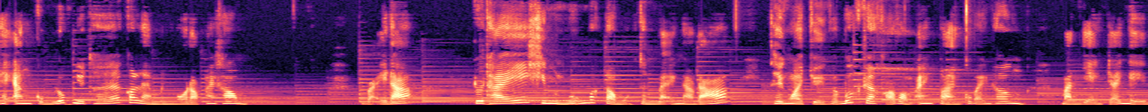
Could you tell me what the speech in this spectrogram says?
hay ăn cùng lúc như thế có làm mình ngộ độc hay không? Vậy đó, tôi thấy khi mình muốn bắt đầu một tình bạn nào đó thì ngoài chuyện phải bước ra khỏi vòng an toàn của bản thân, mạnh dạng trải nghiệm,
